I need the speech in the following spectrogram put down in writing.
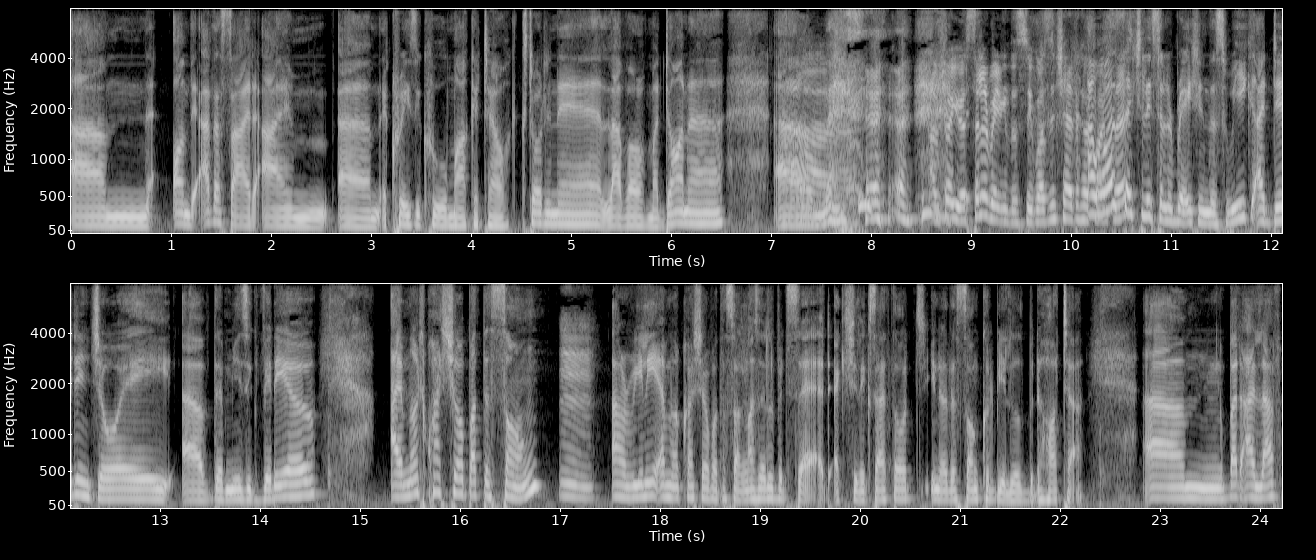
Um, on the other side, I'm um, a crazy cool marketer extraordinaire, lover of Madonna. Um, I'm sure you were celebrating this week, wasn't you? I was actually celebrating this week. I did enjoy uh, the music video. I'm not quite sure about the song. Mm. I really am not quite sure about the song. I was a little bit sad actually because I thought you know the song could be a little bit hotter. Um, but I love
